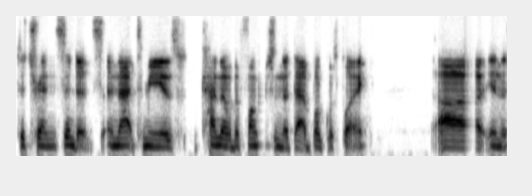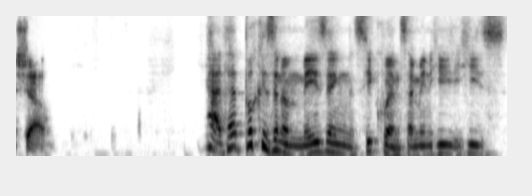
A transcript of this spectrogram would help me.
to transcendence, and that to me is kind of the function that that book was playing uh, in the show. Yeah, that book is an amazing sequence. I mean, he he's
